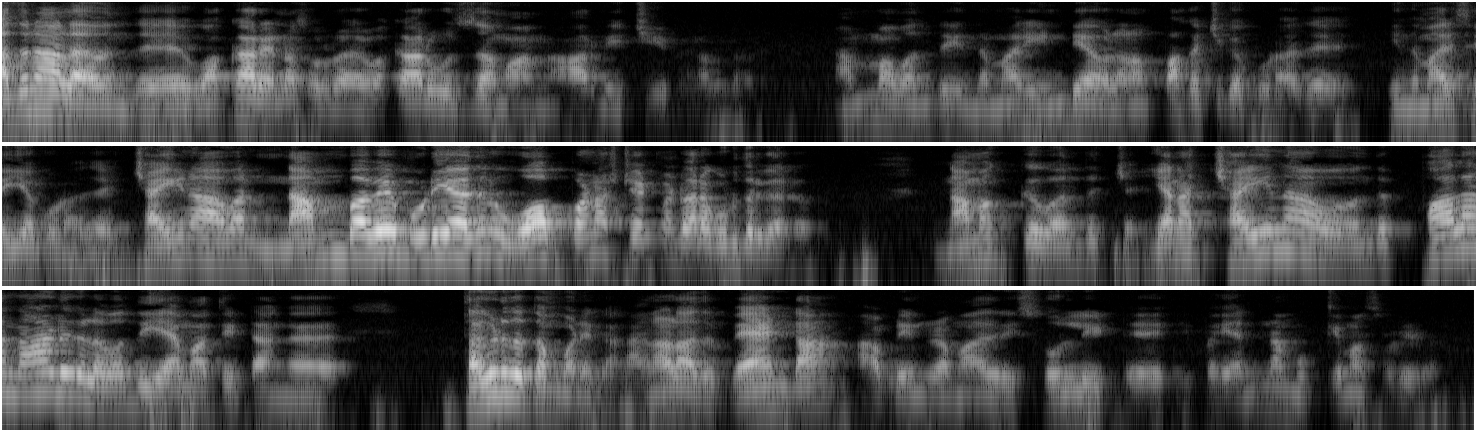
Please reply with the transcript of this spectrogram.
அதனால வந்து வக்கார் என்ன சொல்றாரு? வக்கார் உஸ்ஸமான் ஆர்மி சீஃப் என்ன சொல்றாரு. நம்ம வந்து இந்த மாதிரி இந்தியாவிலலாம் பகச்சிக்க கூடாது இந்த மாதிரி செய்யக்கூடாது. சைனாவை நம்பவே முடியாதுன்னு ஓப்பனாக ஸ்டேட்மெண்ட் வேற கொடுத்துருக்காரு நமக்கு வந்து ச- ஏன்னா சைனாவை வந்து பல நாடுகளை வந்து ஏமாத்திட்டாங்க தகுடுதத்தம் பண்ணிருக்காங்க. அதனால் அது வேண்டாம் அப்படின்ற மாதிரி சொல்லிட்டு இப்போ என்ன முக்கியமாக சொல்லிடுறாரு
